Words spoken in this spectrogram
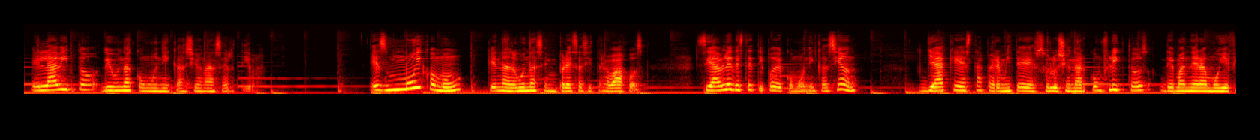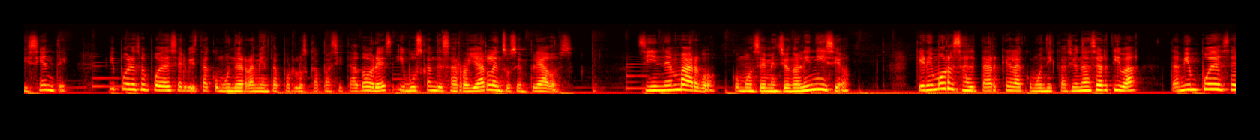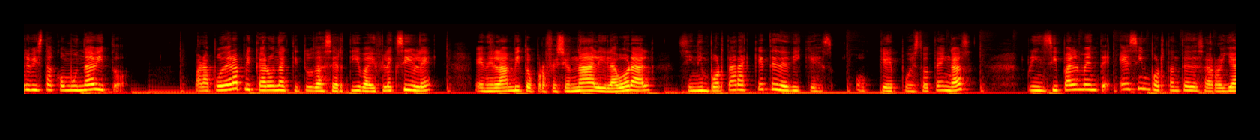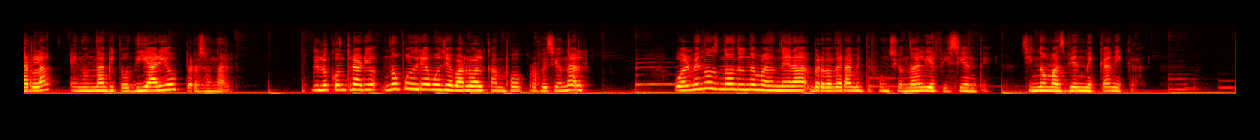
el hábito de una comunicación asertiva. Es muy común que en algunas empresas y trabajos se hable de este tipo de comunicación, ya que esta permite solucionar conflictos de manera muy eficiente y por eso puede ser vista como una herramienta por los capacitadores y buscan desarrollarla en sus empleados. Sin embargo, como se mencionó al inicio, queremos resaltar que la comunicación asertiva también puede ser vista como un hábito. Para poder aplicar una actitud asertiva y flexible en el ámbito profesional y laboral, sin importar a qué te dediques o qué puesto tengas, principalmente es importante desarrollarla en un ámbito diario personal. De lo contrario, no podríamos llevarlo al campo profesional, o al menos no de una manera verdaderamente funcional y eficiente, sino más bien mecánica.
